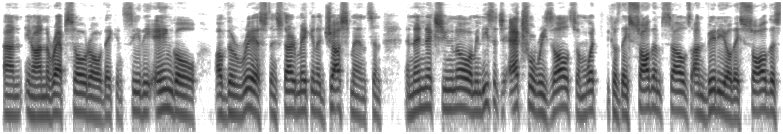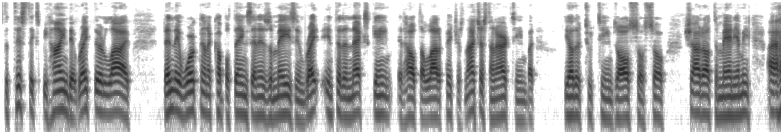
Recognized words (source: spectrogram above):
on you know on the Rapsodo. They can see the angle of the wrist and start making adjustments and and then next you know, I mean, these are actual results on what because they saw themselves on video, they saw the statistics behind it right there live. Then they worked on a couple things and it was amazing. Right into the next game, it helped a lot of pitchers, not just on our team, but the other two teams also. So shout out to Manny. I mean, I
